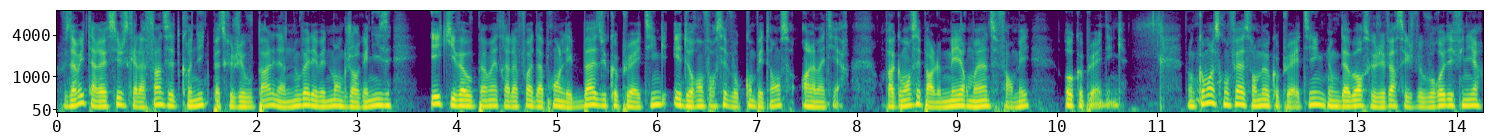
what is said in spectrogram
Je vous invite à rester jusqu'à la fin de cette chronique parce que je vais vous parler d'un nouvel événement que j'organise et qui va vous permettre à la fois d'apprendre les bases du copywriting et de renforcer vos compétences en la matière. On va commencer par le meilleur moyen de se former au copywriting. Donc comment est-ce qu'on fait à se former au copywriting? Donc d'abord ce que je vais faire c'est que je vais vous redéfinir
